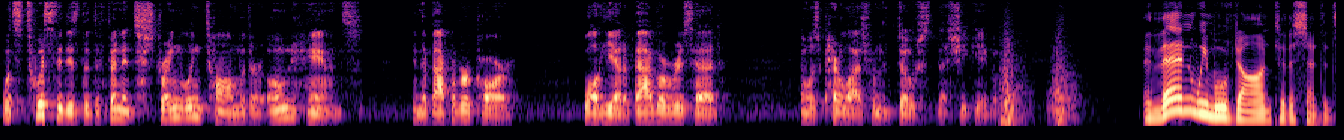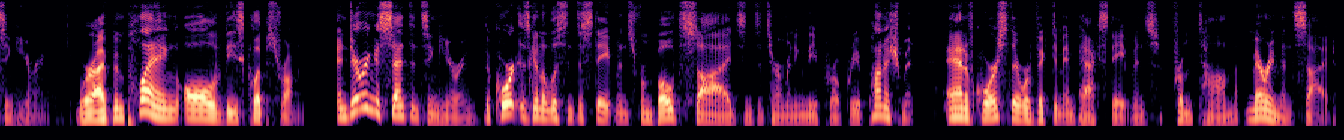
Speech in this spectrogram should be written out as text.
What's twisted is the defendant strangling Tom with her own hands in the back of her car while he had a bag over his head and was paralyzed from the dose that she gave him. And then we moved on to the sentencing hearing, where I've been playing all of these clips from. And during a sentencing hearing, the court is going to listen to statements from both sides in determining the appropriate punishment. And of course, there were victim impact statements from Tom Merriman's side.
